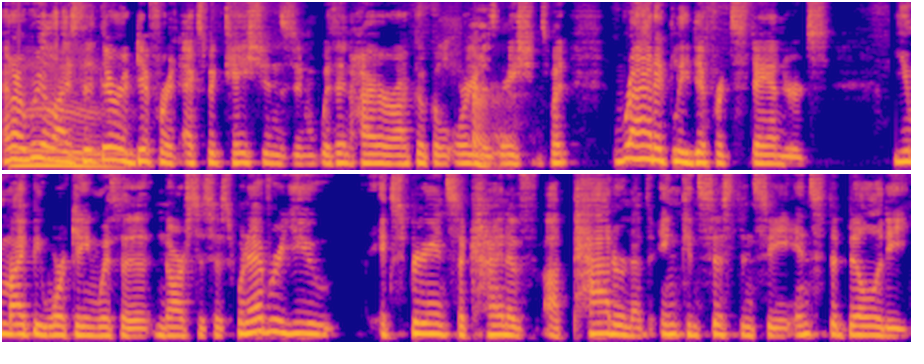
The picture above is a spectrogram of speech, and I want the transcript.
and I realize that there are mm. different expectations in, within hierarchical organizations, but radically different standards. You might be working with a narcissist. Whenever you experience a kind of a pattern of inconsistency, instability,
